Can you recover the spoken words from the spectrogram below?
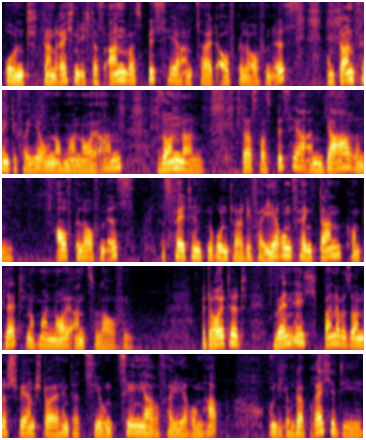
Und dann rechne ich das an, was bisher an Zeit aufgelaufen ist. Und dann fängt die Verjährung nochmal neu an. Sondern das, was bisher an Jahren aufgelaufen ist, das fällt hinten runter. Die Verjährung fängt dann komplett nochmal neu an zu laufen. Bedeutet, wenn ich bei einer besonders schweren Steuerhinterziehung zehn Jahre Verjährung habe und ich unterbreche die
